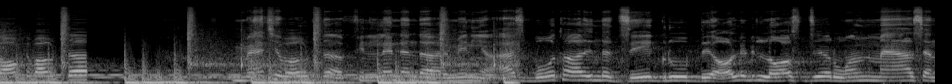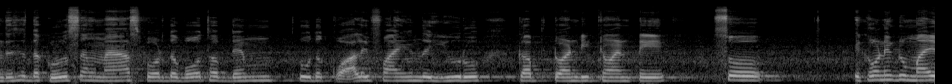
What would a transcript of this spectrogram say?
talk about the match about the Finland and the Armenia as both are in the J group they already lost their one match and this is the crucial match for the both of them to the qualify in the Euro Cup 2020 so according to my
